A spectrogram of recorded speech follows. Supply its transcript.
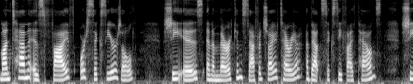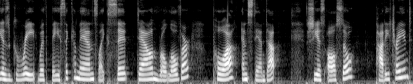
Montana is five or six years old. She is an American Staffordshire Terrier, about 65 pounds. She is great with basic commands like sit, down, roll over, paw, and stand up. She is also potty trained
